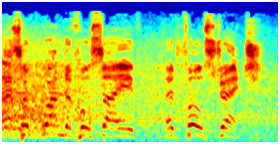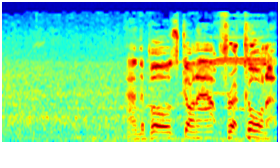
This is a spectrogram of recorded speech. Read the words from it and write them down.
That's a wonderful save at full stretch. And the ball's gone out for a corner.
